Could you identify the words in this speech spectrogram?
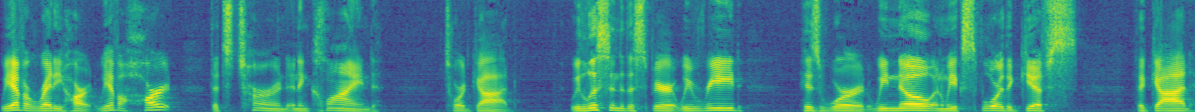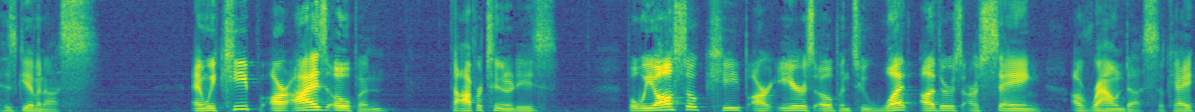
We have a ready heart. We have a heart that's turned and inclined toward God. We listen to the Spirit. We read His Word. We know and we explore the gifts that God has given us. And we keep our eyes open to opportunities, but we also keep our ears open to what others are saying around us, okay?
